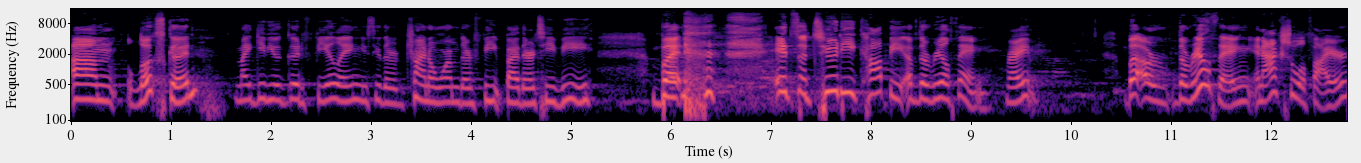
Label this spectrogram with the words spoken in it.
um, looks good. It might give you a good feeling. You see, they're trying to warm their feet by their TV. But it's a 2D copy of the real thing, right? But a, the real thing, an actual fire,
